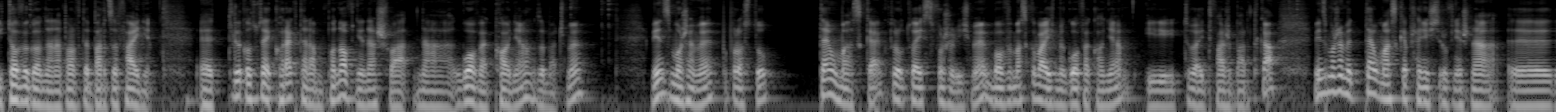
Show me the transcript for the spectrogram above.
I to wygląda naprawdę bardzo fajnie. E, tylko tutaj korekta nam ponownie naszła na głowę konia. Zobaczmy. Więc możemy po prostu tę maskę, którą tutaj stworzyliśmy, bo wymaskowaliśmy głowę konia i tutaj twarz Bartka, więc możemy tę maskę przenieść również na y,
